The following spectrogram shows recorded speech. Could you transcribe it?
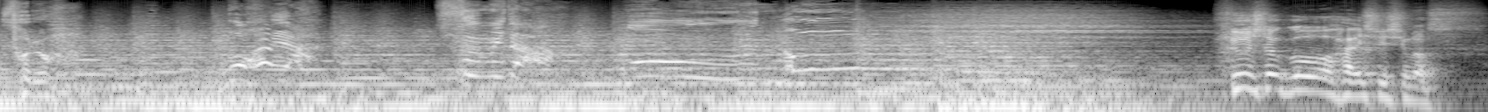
それはもはや罪だ。おうの給食を廃止します。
